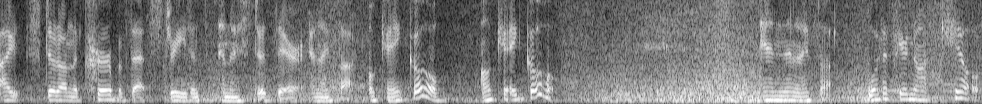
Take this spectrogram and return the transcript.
I stood on the curb of that street and, and I stood there and I thought, okay, go. Okay, go. And then I thought, what if you're not killed?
